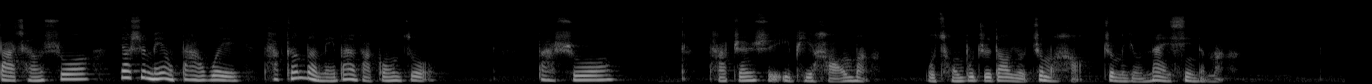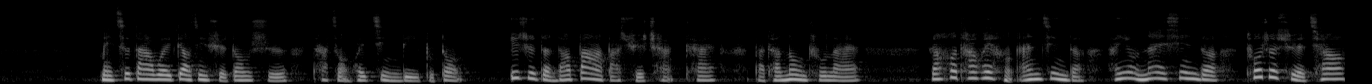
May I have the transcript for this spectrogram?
爸常说：“要是没有大卫，他根本没办法工作。”爸说：“他真是一匹好马，我从不知道有这么好、这么有耐性的马。”每次大卫掉进雪洞时，他总会静立不动，一直等到爸把雪铲开，把他弄出来。然后他会很安静的、很有耐性的拖着雪橇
